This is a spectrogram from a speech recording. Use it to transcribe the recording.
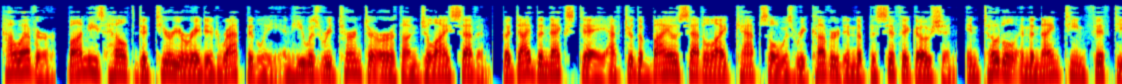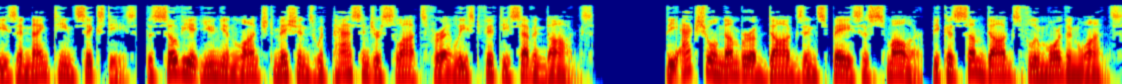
However, Bonnie's health deteriorated rapidly and he was returned to Earth on July 7, but died the next day after the biosatellite capsule was recovered in the Pacific Ocean. In total, in the 1950s and 1960s, the Soviet Union launched missions with passenger slots for at least 57 dogs. The actual number of dogs in space is smaller, because some dogs flew more than once.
